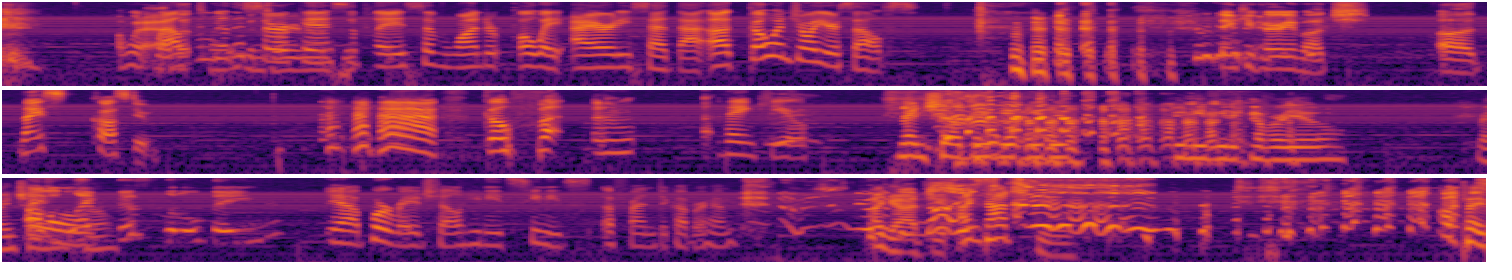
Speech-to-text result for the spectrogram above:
I'm gonna Welcome my to the inventory really circus, a place of wonder. Oh wait, I already said that. Uh, go enjoy yourselves. Thank you very much. Uh, nice costume. Go fu- mm, thank you. Rain Shell, do you need me to, do you need me to cover you? Rain I Shell, Oh. like this little thing. Yeah, poor Rain Shell. He needs he needs a friend to cover him. I got you. I got you. I'll pay.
